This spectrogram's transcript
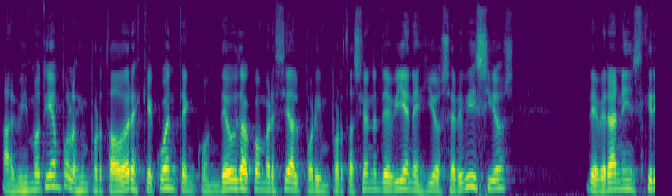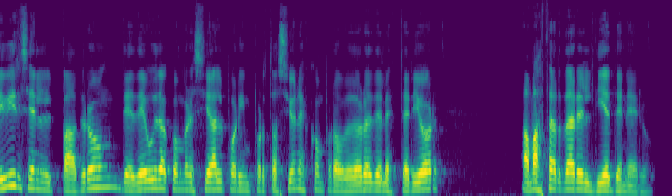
Al mismo tiempo, los importadores que cuenten con deuda comercial por importaciones de bienes y o servicios deberán inscribirse en el padrón de deuda comercial por importaciones con proveedores del exterior a más tardar el 10 de enero.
